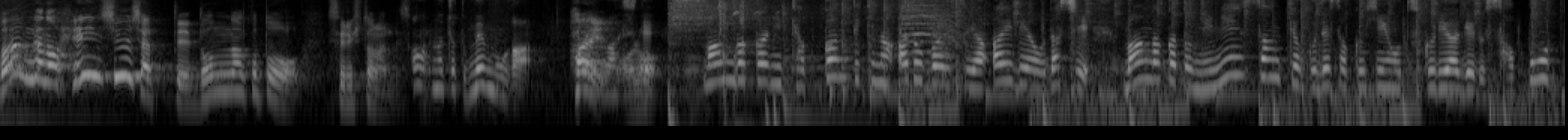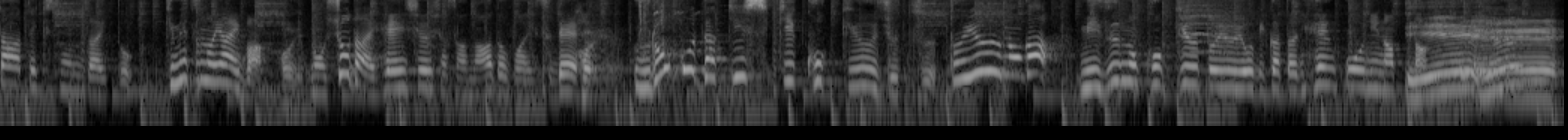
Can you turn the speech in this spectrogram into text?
漫画の編集者ってどんなことをする人なんですか、ね、あちょっとメモがありまして、はい、漫画家に客観的なアドバイスやアイデアを出し漫画家と二人三脚で作品を作り上げるサポーター的存在と「鬼滅の刃」の初代編集者さんのアドバイスで「鱗、はい、抱き式呼吸術」というのが水の呼吸という呼び方に変更になった、え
